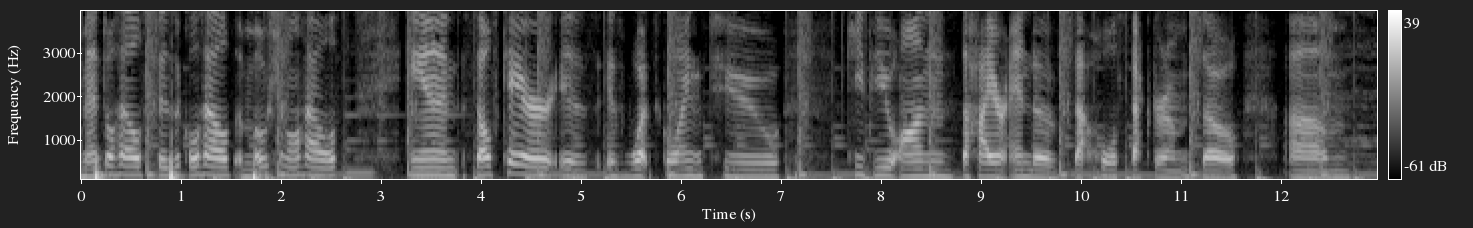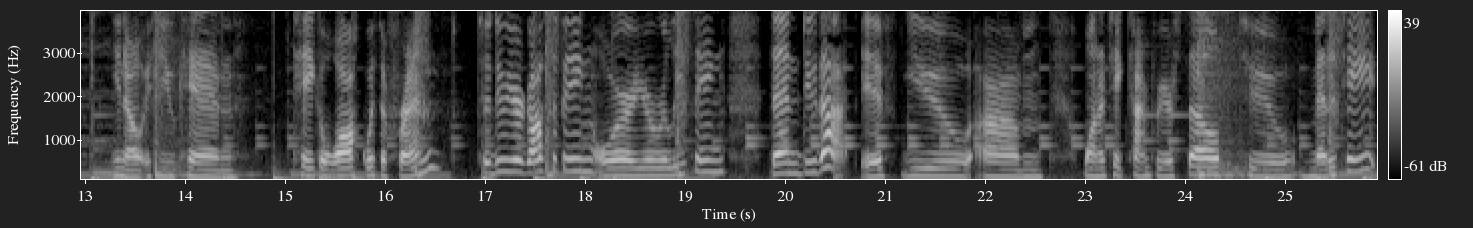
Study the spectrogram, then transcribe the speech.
mental health, physical health, emotional health, and self-care is is what's going to keep you on the higher end of that whole spectrum so um, you know if you can take a walk with a friend to do your gossiping or your releasing then do that. If you um, want to take time for yourself to meditate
